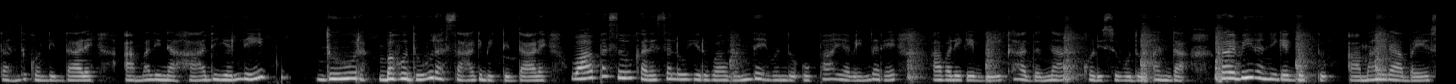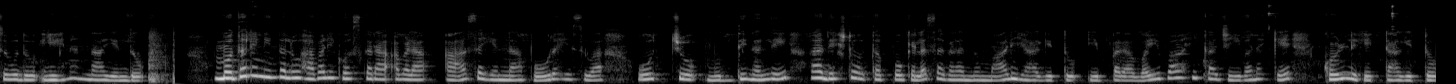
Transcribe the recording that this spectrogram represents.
ತಂದುಕೊಂಡಿದ್ದಾಳೆ. ಅಮಲಿನ ಹಾದಿಯಲ್ಲಿ ದೂರ ಬಹುದೂರ ಸಾಗಿಬಿಟ್ಟಿದ್ದಾಳೆ. ವಾಪಸ್ಸು ಕರೆಸಲು ಇರುವ ಒಂದೇ ಒಂದು ಉಪಾಯವೆಂದರೆ ಅವಳಿಗೆ ಬೇಕಾದನ್ನ ಕೊಡಿಸುವುದು ಅಂದ. ಕಬೀರನಿಗೆ ಗೊತ್ತು ಅಮೈರ ಬಯಸುವುದು ಏನನ್ನ ಎಂದು. ಮೊದಲಿನಿಂದಲೂ ಅವಳಿಗೋಸ್ಕರ ಅವಳ ಆಸೆಯನ್ನು ಪೂರೈಸುವ ಹುಚ್ಚು ಮುದ್ದಿನಲ್ಲಿ ಅದೆಷ್ಟೋ ತಪ್ಪು ಕೆಲಸಗಳನ್ನು ಮಾಡಿಯಾಗಿತ್ತು. ಇಬ್ಬರ ವೈವಾಹಿಕ ಜೀವನಕ್ಕೆ ಕೊಳ್ಳಿಗಿಟ್ಟಾಗಿತ್ತು.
